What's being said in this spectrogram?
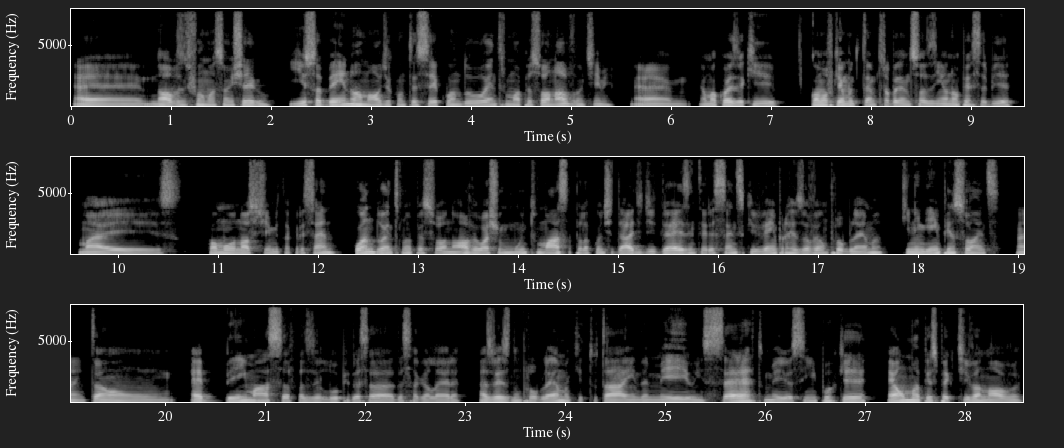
é, novas informações chegam. E isso é bem normal de acontecer quando entra uma pessoa nova no time. É, é uma coisa que como eu fiquei muito tempo trabalhando sozinho, eu não percebia. Mas como o nosso time está crescendo, quando entra uma pessoa nova, eu acho muito massa pela quantidade de ideias interessantes que vem para resolver um problema que ninguém pensou antes. Né? Então é bem massa fazer loop dessa, dessa galera, às vezes num problema que tu tá ainda meio incerto, meio assim, porque é uma perspectiva nova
